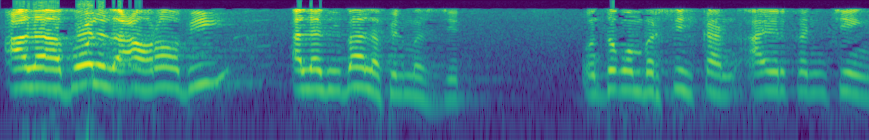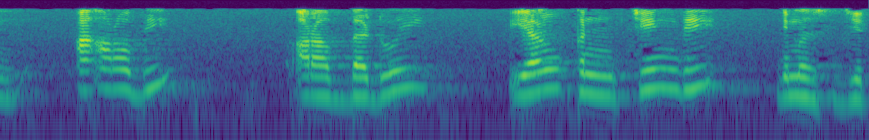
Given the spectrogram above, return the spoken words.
ala bawlil arabi alladhi bala fil masjid untuk membersihkan air kencing Arabi Arab Badui yang kencing di di masjid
